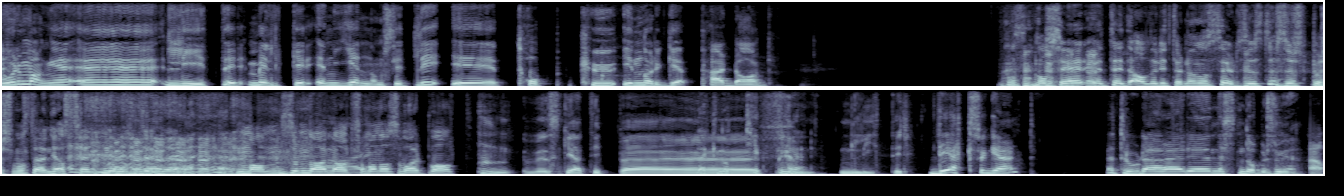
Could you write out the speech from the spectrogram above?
Hvor mange uh, liter liter melker en gjennomsnittlig uh, toppku i Norge per dag? Nå ser, til alle lytterne, nå ser det ut som det største spørsmålstegnet jeg har sett noensinne. Mannen som da later som han har svar på alt. Skal jeg tippe 15 liter? Det er ikke så gærent. Jeg tror det er eh, nesten dobbelt så mye. Ja.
